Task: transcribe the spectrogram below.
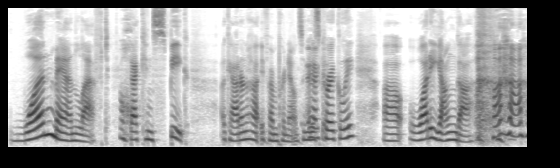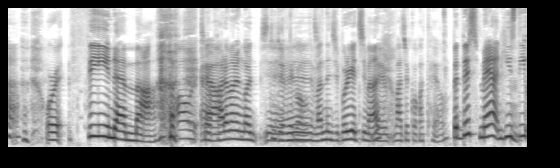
one man left oh. that can speak okay, I don't know how, if I'm pronouncing this okay. correctly Uh, Wariyanga or Thinema. Oh, 제가 yeah. 발음하는 건 예, 맞는지 모르겠지만. 네, 맞을 것 같아요. But this man, he's the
